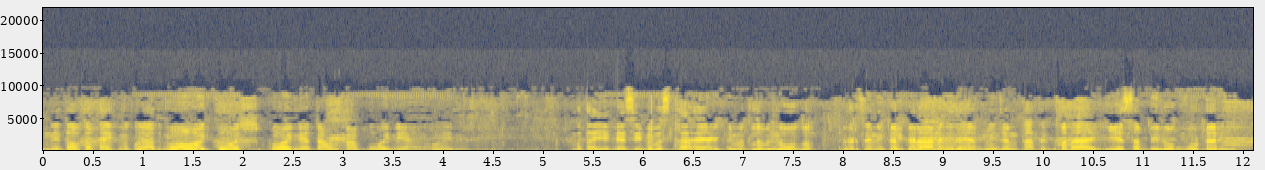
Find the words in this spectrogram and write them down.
नेता उता टाइप में कोई आदमी? कोई कोई कोई नेता उता कोई नहीं आया। कोई नहीं। बताइए कैसी व्यवस्था है कि मतलब लोग घर से निकल कर आ नहीं रहे अपनी जनता तक? पता है ये सब भी लोग वोटर ही है।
